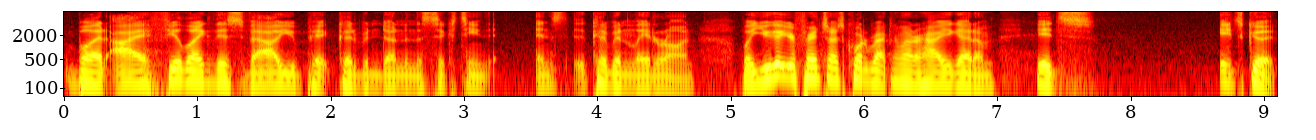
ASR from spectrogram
But I feel like this value pick could have been done in the 16th, and it could have been later on. But you get your franchise quarterback, no matter how you get him, it's it's good.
